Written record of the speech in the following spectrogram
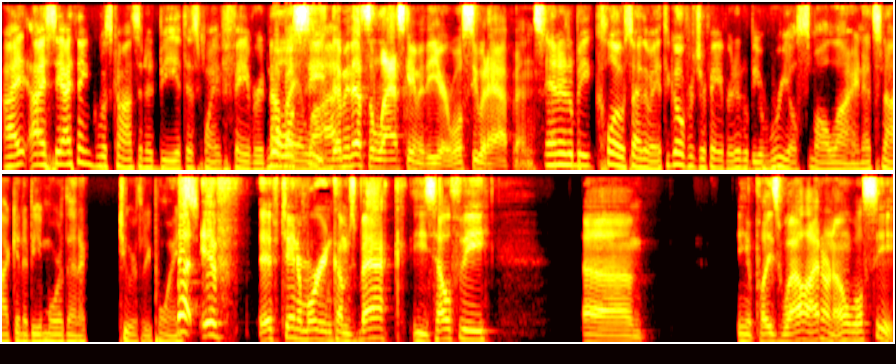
I I see I think Wisconsin would be at this point favored not well, we'll see. lot. I mean, that's the last game of the year. We'll see what happens. and it'll be close either way. If the Gophers are favored, it'll be a real small line. It's not going to be more than a two or three points. But if if Tanner Morgan comes back, he's healthy, um, he plays well. I don't know. We'll see.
